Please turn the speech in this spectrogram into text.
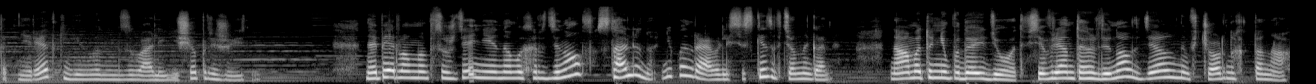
так нередко его называли еще при жизни. На первом обсуждении новых орденов Сталину не понравились эскизы в темной гамме. Нам это не подойдет. Все варианты орденов сделаны в черных тонах.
